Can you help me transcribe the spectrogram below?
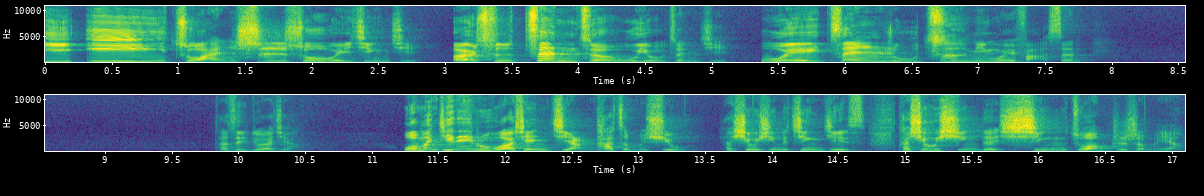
以一转世说为境界，而此正者无有正界。为真如自名为法身，他这里就要讲，我们今天如果要先讲他怎么修，他修行的境界是，他修行的形状是什么样，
